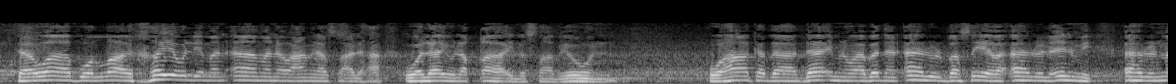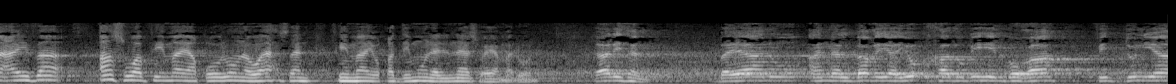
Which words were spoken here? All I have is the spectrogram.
الله, ثواب الله خير لمن آمن وعمل صالحا ولا يلقاها إلا الصابرون. وهكذا دائما وأبدا أهل البصيرة أهل العلم أهل المعرفة أصوب فيما يقولون وأحسن فيما يقدمون للناس ويعملون. ثالثا بيان أن البغي يؤخذ به البغاة في الدنيا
